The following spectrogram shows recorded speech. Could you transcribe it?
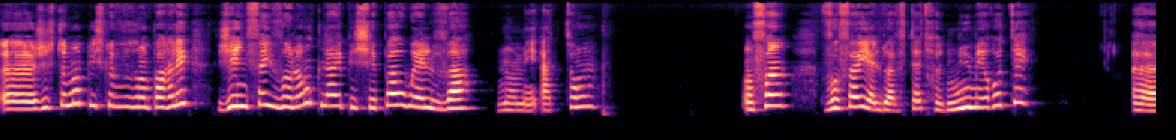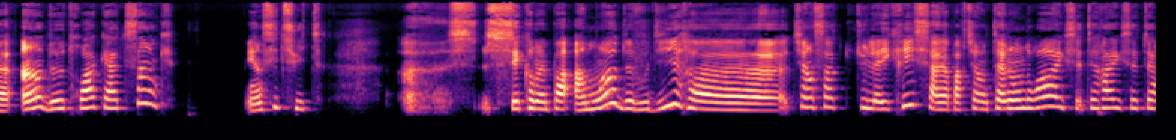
euh, justement, puisque vous en parlez, j'ai une feuille volante là et puis je sais pas où elle va. Non mais attends. Enfin, vos feuilles, elles doivent être numérotées. Euh, 1, 2, 3, 4, 5. Et ainsi de suite. Euh, c'est quand même pas à moi de vous dire euh, tiens ça tu l'as écrit ça appartient à tel endroit etc etc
